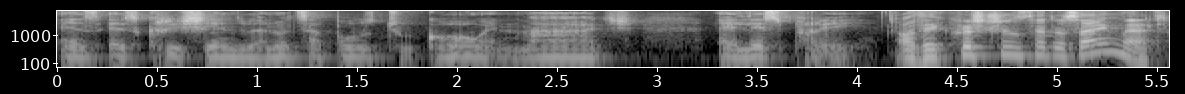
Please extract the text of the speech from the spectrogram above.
as as Christians, we are not supposed to go and march. Uh, let's pray. Are there Christians that are saying that?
